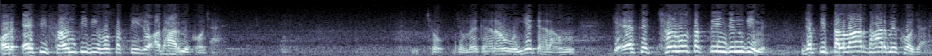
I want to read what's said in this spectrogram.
और ऐसी शांति भी हो सकती है जो अधार्मिक हो जाए। जो जो मैं कह रहा हूँ, ये कह रहा हूँ कि ऐसे क्षण हो सकते हैं ज़िंदगी में, जबकि तलवार धार्मिक हो जाए,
